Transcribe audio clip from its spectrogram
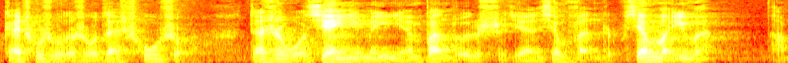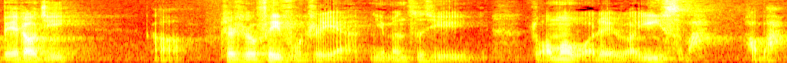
该出手的时候再出手。但是我建议你们一年半左右的时间先稳着，先稳一稳啊，别着急啊，这是肺腑之言，你们自己琢磨我这个意思吧，好吧。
